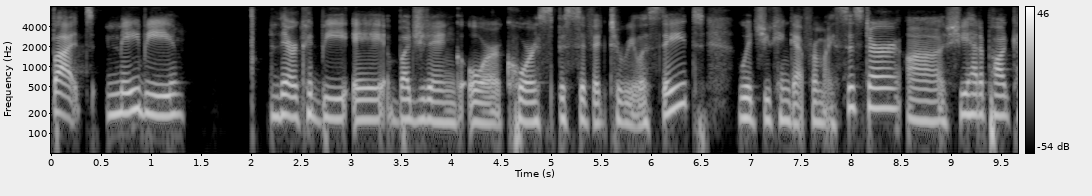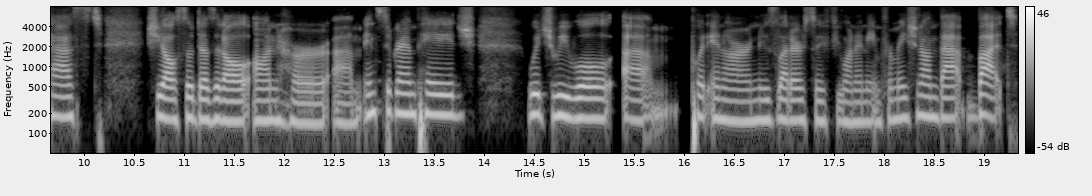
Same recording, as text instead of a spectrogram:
But maybe there could be a budgeting or course specific to real estate, which you can get from my sister. Uh, she had a podcast. She also does it all on her um, Instagram page, which we will um, put in our newsletter. So if you want any information on that. But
